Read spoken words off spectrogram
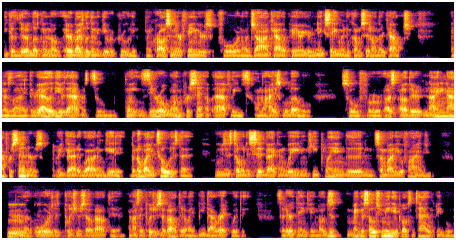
because they're looking, everybody's looking to get recruited and crossing their fingers for you know John Calipari or Nick Saban to come sit on their couch. And it's like the reality is that happens to 0.01% of athletes on the high school level. So for us other 99 percenters, we got to go out and get it. But nobody told us that. We were just told to sit back and wait and keep playing good, and somebody will find you. Mm. or just put yourself out there. When I say put yourself out there, like be direct with it. So they're thinking, no, just make a social media post and tag people.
